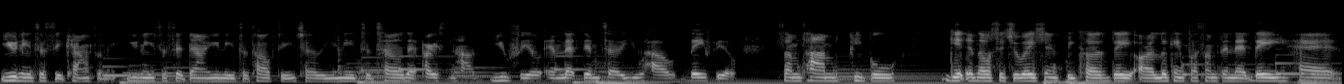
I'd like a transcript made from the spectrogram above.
you need to seek counseling. You need to sit down. You need to talk to each other. You need to tell that person how you feel and let them tell you how they feel. Sometimes people get in those situations because they are looking for something that they had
